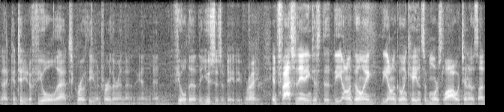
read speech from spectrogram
that continue to fuel that growth even further and, the, and, and fuel the, the uses of data even Right, further. and fascinating just the, the ongoing the ongoing cadence of Moore's law, which I know is not,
